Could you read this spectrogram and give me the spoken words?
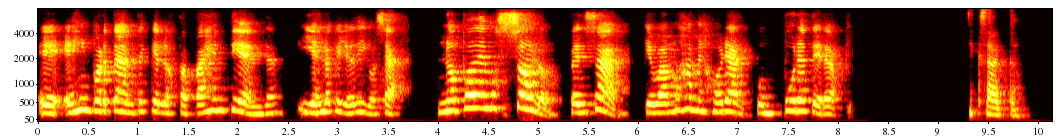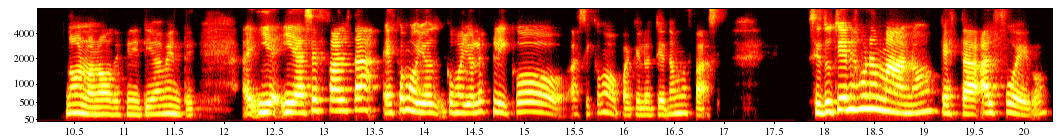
eh, es importante que los papás entiendan, y es lo que yo digo, o sea, no podemos solo pensar que vamos a mejorar con pura terapia. Exacto. No, no, no, definitivamente. Y, y, hace falta, es como yo, como yo lo explico, así como para que lo entiendan muy fácil. Si tú tienes una mano que está al fuego,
